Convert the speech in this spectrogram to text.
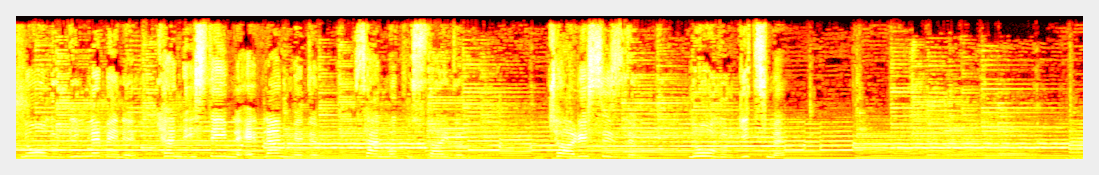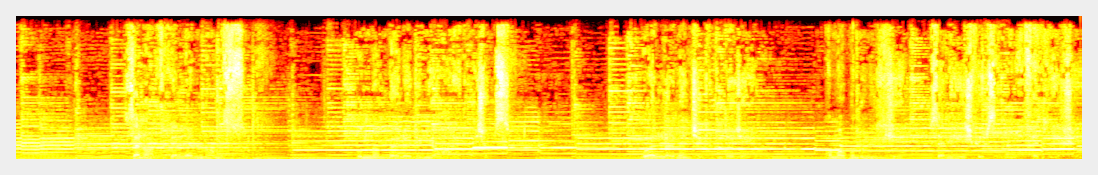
olur. Ne olur dinle beni. Kendi isteğimle evlenmedim. Sen mapustaydın. Çaresizdim. Ne olur gitme. Sen artık ellerini almışsın. Bundan böyle dünya ayrılacağımsın. Bu ellerden çekip gideceğim. Ama bunu bil ki seni hiçbir zaman affetmeyeceğim.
